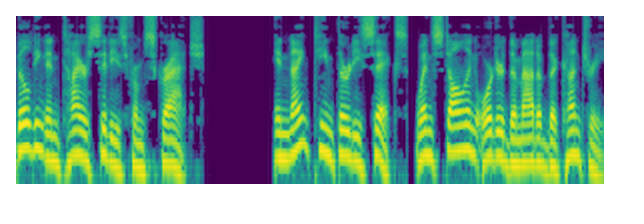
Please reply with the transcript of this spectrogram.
building entire cities from scratch. In 1936, when Stalin ordered them out of the country,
